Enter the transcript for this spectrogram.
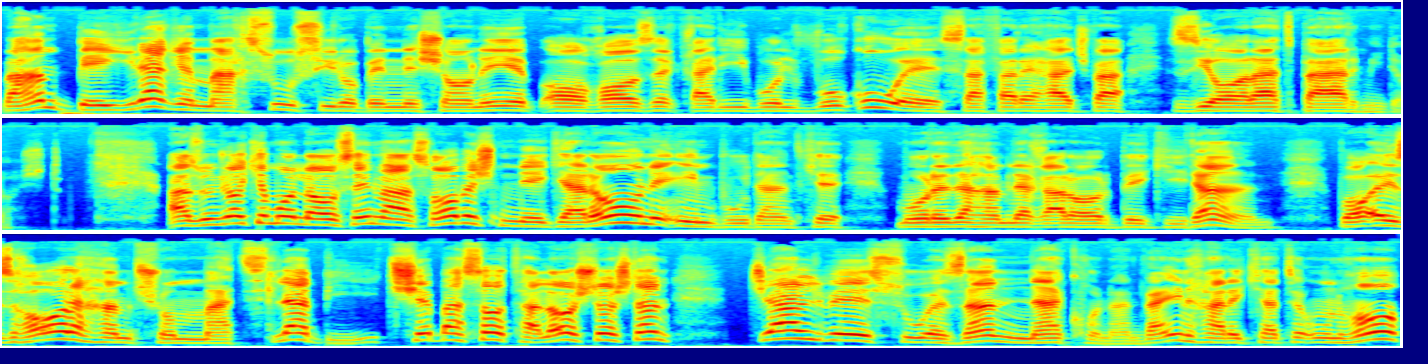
و هم بیرق مخصوصی رو به نشانه آغاز قریب الوقوع سفر حج و زیارت بر می داشت از اونجا که ملا حسین و اصحابش نگران این بودند که مورد حمله قرار بگیرن با اظهار همچون مطلبی چه بسا تلاش داشتن جلب سوء زن نکنن و این حرکت اونها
